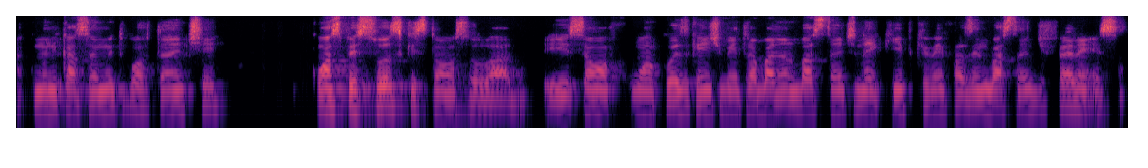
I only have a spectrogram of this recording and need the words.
A comunicação é muito importante com as pessoas que estão ao seu lado. E isso é uma, uma coisa que a gente vem trabalhando bastante na equipe, que vem fazendo bastante diferença.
